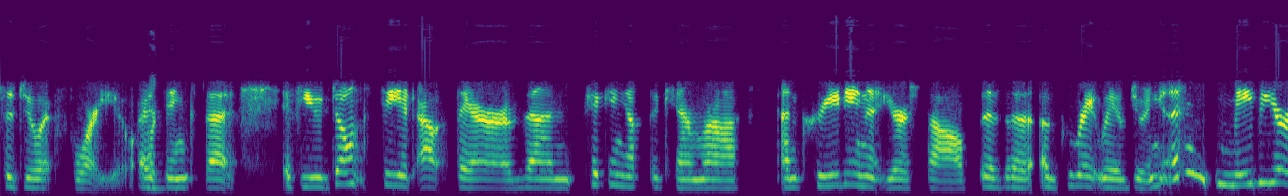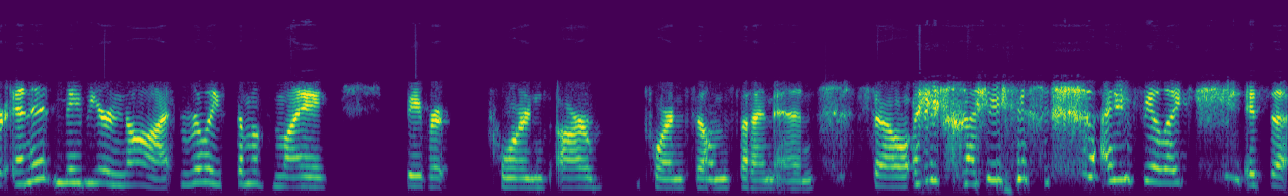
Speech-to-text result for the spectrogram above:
to do it for you. I think that if you don't see it out there, then picking up the camera and creating it yourself is a, a great way of doing it. And maybe you're in it, maybe you're not. Really, some of my favorite porns are porn films that I'm in. So I, I feel like it's a,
